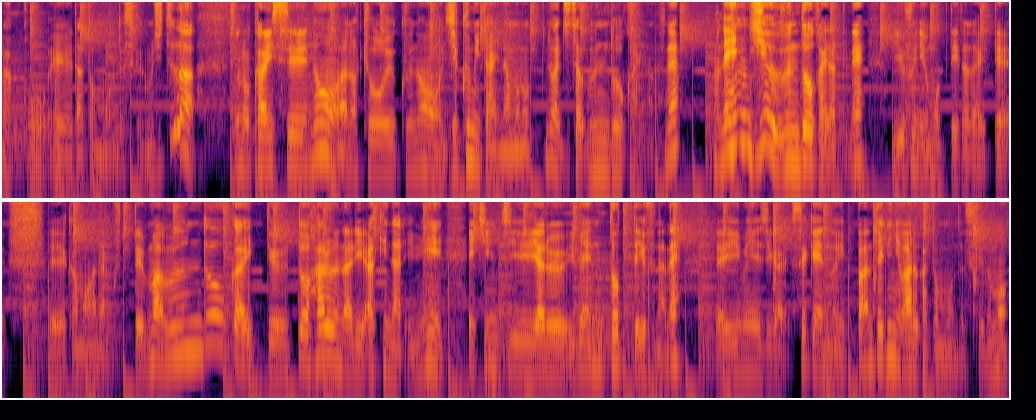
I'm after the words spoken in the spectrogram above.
学校、えー、だと思うんですけども実はその改正のあの教育の軸みたいなものっていうのは実は運動会なんですね。年中運動会だってねいうふうに思っていただいて、えー、構わなくてまあ運動会っていうと春なり秋なりに一日やるイベントっていうふうなねイメージが世間の一般的にはあるかと思うんですけども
